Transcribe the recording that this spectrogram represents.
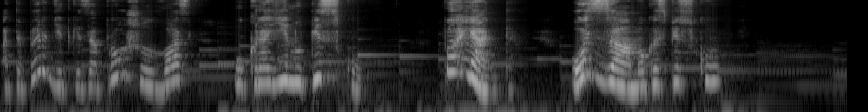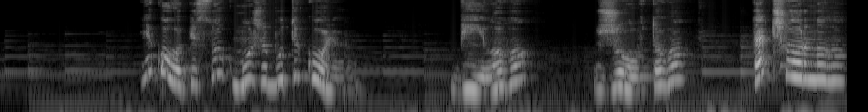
А тепер, дітки, запрошую вас у країну піску. Погляньте, ось замок із піску. Якого пісок може бути кольору? Білого, жовтого та чорного.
